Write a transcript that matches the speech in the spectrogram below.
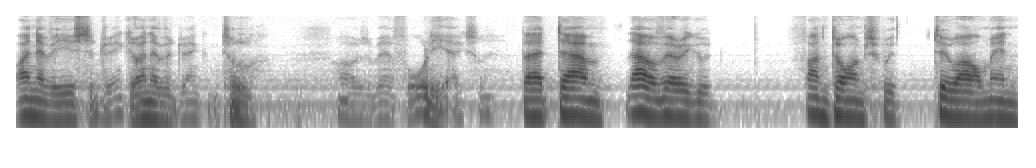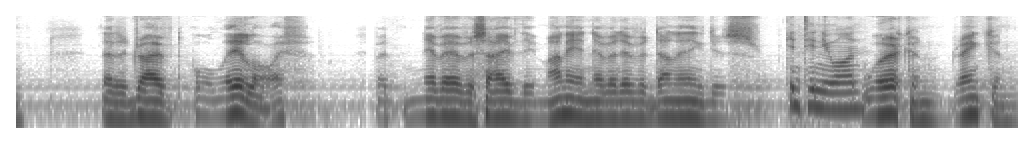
I never used to drink. I never drank until I was about 40, actually. But um, they were very good, fun times with two old men that had drove all their life, but never ever saved their money and never ever done anything, just Continue on. work and drink, and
